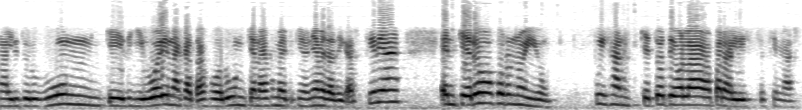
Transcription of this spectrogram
να λειτουργούν και οι δικηγόροι να καταχωρούν και να έχουμε επικοινωνία με τα δικαστήρια εν καιρό κορονοϊού. Που είχαν και τότε όλα παραλύσεις, το θυμάστε.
